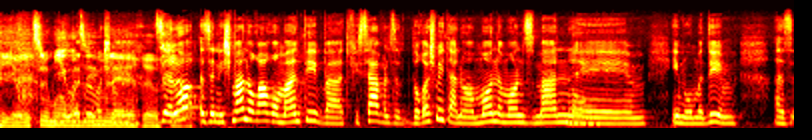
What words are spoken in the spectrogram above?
ייעוץ למועמדים לחברה. זה לא, זה נשמע נורא רומנטי בתפיסה, אבל זה דורש מאיתנו המון המון זמן אה, עם מועמדים. אז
